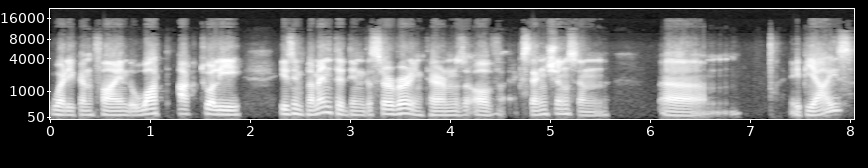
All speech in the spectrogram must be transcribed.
where you can find what actually is implemented in the server in terms of extensions and um, APIs.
